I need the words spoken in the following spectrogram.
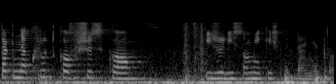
tak na krótko wszystko. Jeżeli są jakieś pytania, to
